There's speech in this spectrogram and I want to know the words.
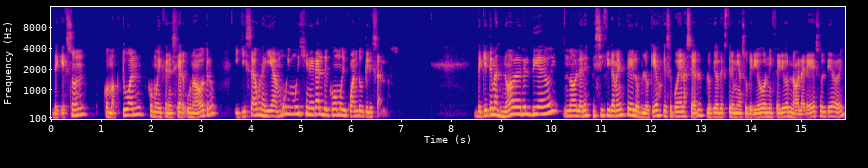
de qué son, cómo actúan, cómo diferenciar uno a otro, y quizás una guía muy muy general de cómo y cuándo utilizarlos. ¿De qué temas no hablaré el día de hoy? No hablaré específicamente de los bloqueos que se pueden hacer, bloqueos de extremidad superior o inferior, no hablaré de eso el día de hoy.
